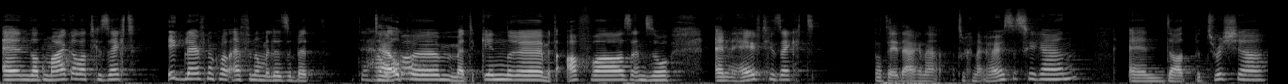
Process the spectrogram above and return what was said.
En dat Michael had gezegd, ik blijf nog wel even om Elizabeth Te te helpen met de kinderen, met de afwas en zo. En hij heeft gezegd dat hij daarna terug naar huis is gegaan. En dat Patricia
